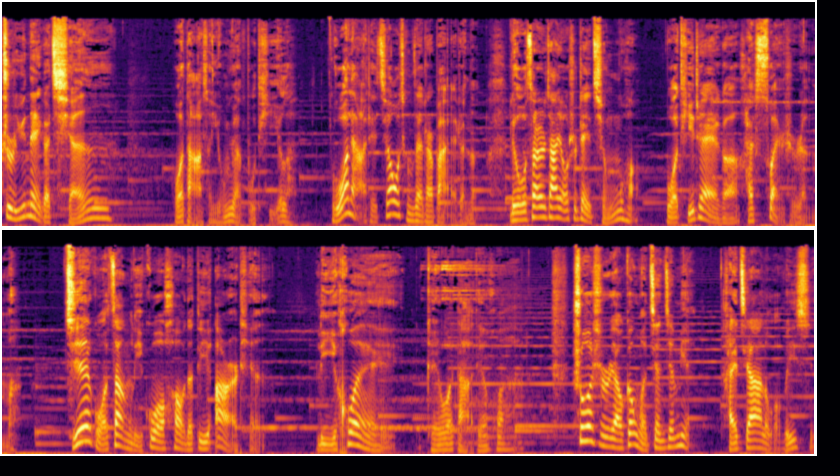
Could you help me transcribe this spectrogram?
至于那个钱，我打算永远不提了。我俩这交情在这摆着呢。柳三儿家要是这情况，我提这个还算是人吗？结果葬礼过后的第二天，李慧给我打电话了，说是要跟我见见面，还加了我微信。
